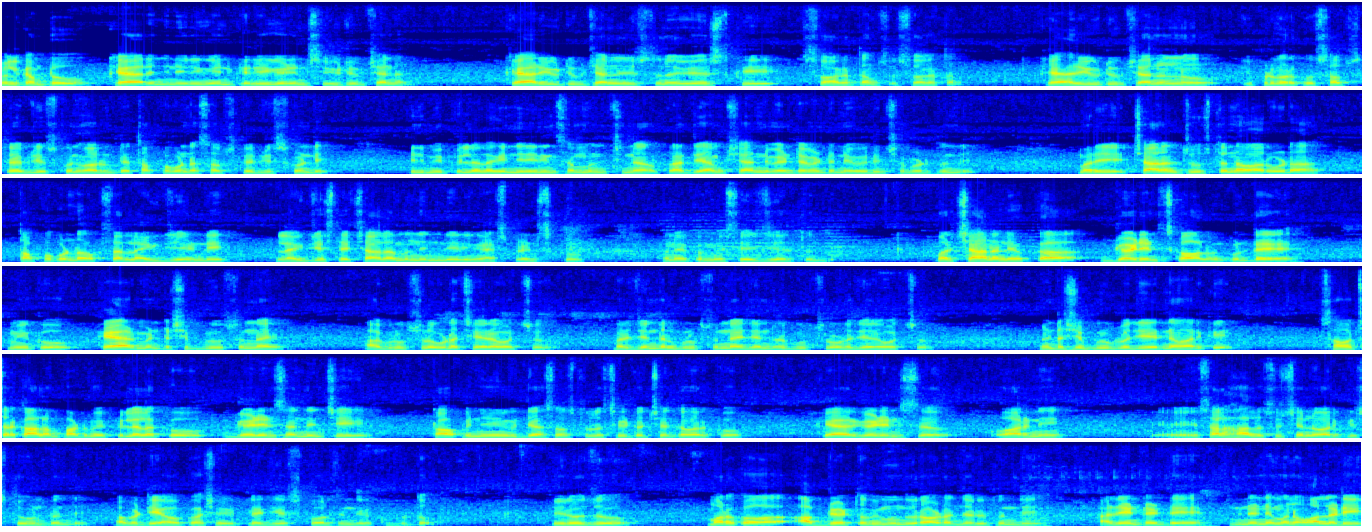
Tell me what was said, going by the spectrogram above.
Welcome to KR engineering and career guidance YouTube channel. KR YouTube channel ఇస్తున్న వ్యూయర్స్కి స్వాగతం సుస్వాగతం. కేఆర్ యూట్యూబ్ ఛానల్ను ఇప్పటివరకు సబ్స్క్రైబ్ చేసుకుని వారు ఉంటే తప్పకుండా సబ్స్క్రైబ్ చేసుకోండి. ఇది మీ పిల్లలకు ఇంజనీరింగ్ సంబంధించిన ప్రతి అంశాన్ని వెంట వెంటనే వివరించబడుతుంది. మరి ఛానల్ చూస్తున్న వారు కూడా తప్పకుండా ఒకసారి లైక్ చేయండి. లైక్ చేస్తే చాలామంది ఇంజనీరింగ్ ఆస్పిరెంట్స్కు మన యొక్క మెసేజ్ చేరుతుంది. మరి ఛానల్ యొక్క గైడెన్స్ కావాలనుకుంటే మీకు కేఆర్ మెంటర్షిప్ గ్రూప్స్ ఉన్నాయి. ఆ గ్రూప్స్లో కూడా చేరవచ్చు. మరి జనరల్ గ్రూప్స్ ఉన్నాయి జనరల్ గ్రూప్స్లో కూడా చేరవచ్చు. మెంటర్షిప్ గ్రూప్లో చేరిన వారికి సంవత్సర కాలం పాటు మీ పిల్లలకు గైడెన్స్ అందించి టాప్ ఇంజనీరింగ్ విద్యా సంస్థలో సీట్ వచ్చేంత వరకు కేఆర్ గైడెన్స్ వారిని సలహాలు సూచనలు వారికి ఇస్తూ ఉంటుంది. కాబట్టి అవకాశం యూటిలైజ్ చేసుకోవాల్సిందిగా కోరుతూ ఈరోజు మరొక అప్డేట్తో మీ ముందుకు రావడం జరుగుతుంది. అదేంటంటే నిన్ననే మనం already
